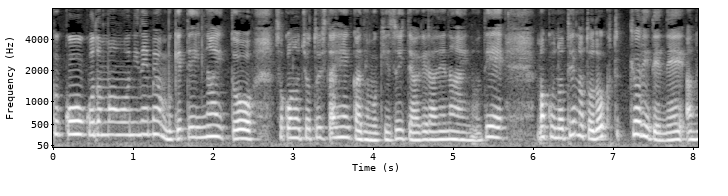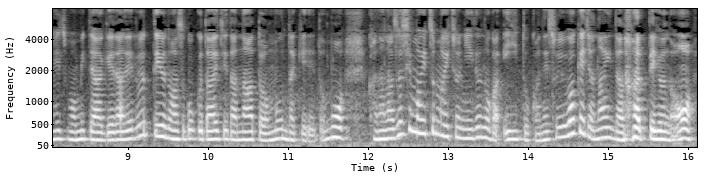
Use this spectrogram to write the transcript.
くこう子供にね目を向けていないとそこのちょっとした変化にも気づいてあげられないので、まあ、この手の届く距離でねあのいつも見てあげられるっていうのはすごく大事だなとは思うんだけれども必ずしもいつも一緒にいるのがいいとかねそういうわけじゃないんだなっていうのを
